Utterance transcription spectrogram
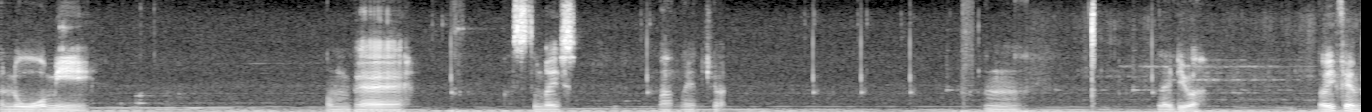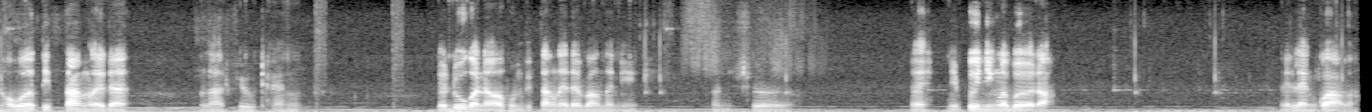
ธนูก็มี compare customize markman shot อืม อะไรดีวะ เอ้ย frame tower ติดตั้งอะไรได้ large fuel tank เดี๋ยวดูก่อนนะว่าผมติดตั้งอะไรได้บ้างตอนนี้ launcher เฮ้ย นี่ปืนยิงระเบิดอะไม่แรงกว่าปะ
